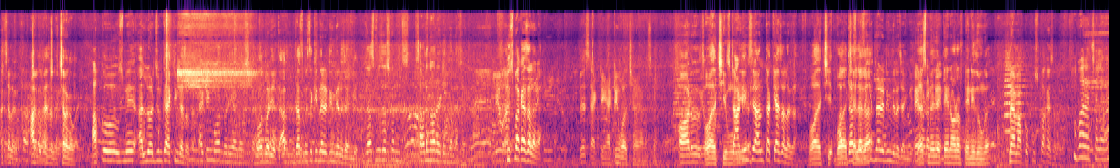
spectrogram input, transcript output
अच्छा लगा। आपको कैसा लगा? अच्छा लगा भाई। आपको उसमें अल्लू अर्जुन का एक्टिंग कैसा था? एक्टिंग बहुत बढ़िया था उसका। बहुत बढ़िया था। आप दस में से कितना रेटिंग देना चाहेंगे? दस में से उसका साढ़े नौ रेटिंग देना चाहेंगे पुष्पा कैसा लगा? बेस्ट एक्टिंग एक्टिंग बहुत अच्छा है उसका। और बहुत अच्छी स्टार्टिंग से अंत तक कैसा लगा? बहुत अच्छी बहुत दस अच्छा लगा। कितना रेटिंग देना चाहेंगे? दस में से टेन आउट ऑफ़ टेन ही दूँगा। मैम आपको पुष्पा कैसा लगा? बहुत अच्छा लगा।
